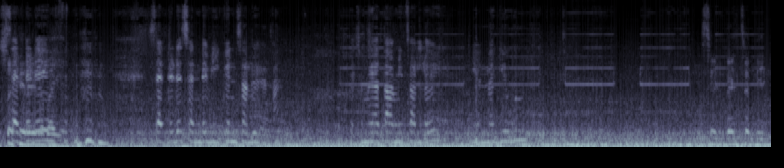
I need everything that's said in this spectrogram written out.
सॅटर्डे सॅटर्डे संडे वीकेंड चालू आहे आता. त्याच्यामुळे आता आम्ही चाललोय. यांना घेऊन. सीट बेल्टचं बिल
